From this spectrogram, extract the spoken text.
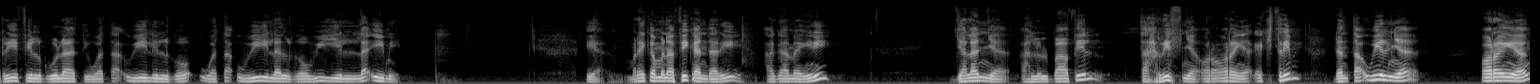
rifil gulati wa ta'wilil wa ta'wilal gawiyil laimi. Ya, mereka menafikan dari agama ini jalannya ahlul batil, tahrifnya orang-orang yang ekstrim dan takwilnya orang yang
